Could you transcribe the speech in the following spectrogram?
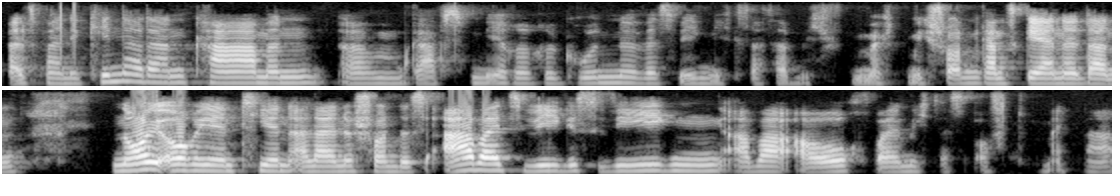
als meine Kinder dann kamen, ähm, gab es mehrere Gründe, weswegen ich gesagt habe, ich möchte mich schon ganz gerne dann neu orientieren, alleine schon des Arbeitsweges wegen, aber auch, weil mich das oft manchmal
